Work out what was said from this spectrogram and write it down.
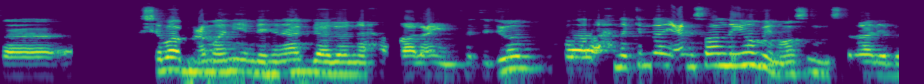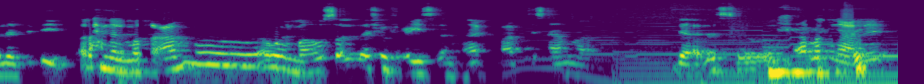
فالشباب العمانيين اللي هناك قالوا إن إحنا طالعين فتجون. فإحنا كنا يعني صار لنا يومين واصلين استراليا بلد جديد. فرحنا المطعم وأول ما اوصل أشوف عيسى هناك مع ابتسامة جالس وتعرفنا عليه.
